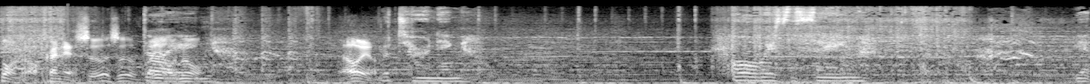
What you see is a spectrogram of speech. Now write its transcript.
Bon, on reconnaît ça, ça. Voyons dying, Ah oui, returning. Always the same, yet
